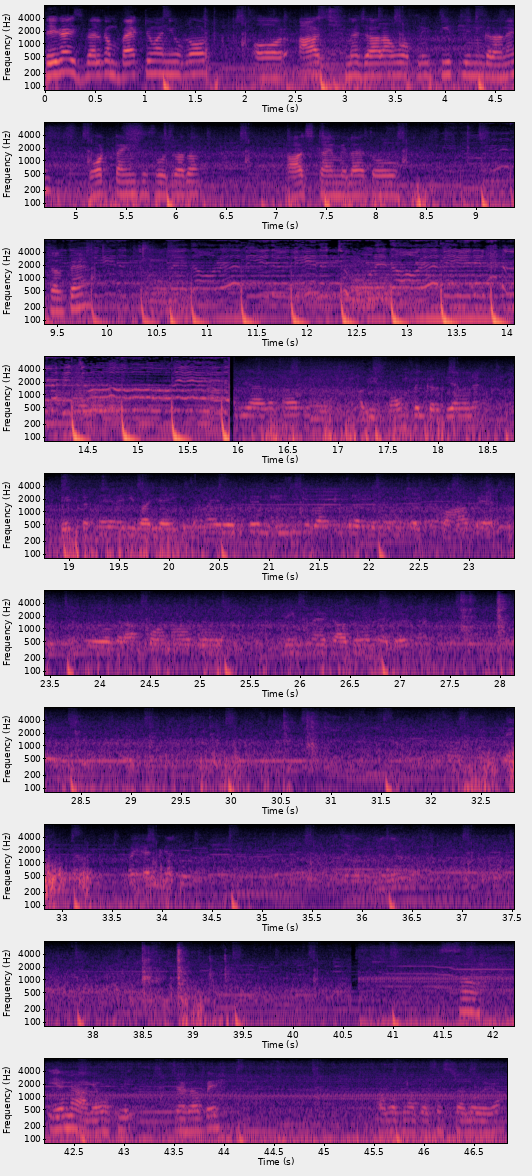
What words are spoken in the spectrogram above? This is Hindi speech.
Hey guys welcome back to my new blog और आज मैं जा रहा हूँ अपनी टीथ क्लीनिंग कराने। बहुत टाइम से सोच रहा था। आज टाइम मिला है तो चलते हैं। अभी फॉर्म फिल कर दिया मैंने। वेट करते हैं, मेरी बारी आएगी। तो मैं रोड पे म्यूज़िक के बाद की तरफ़ जैसे चलते हैं, वहाँ पे। तो अगर आपको आना हो तो लिंक में डाल दूँगा एड्रेस में। सो ये मैं आ गया हूँ अपनी जगह पे अब अपना प्रोसेस चालू होएगा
